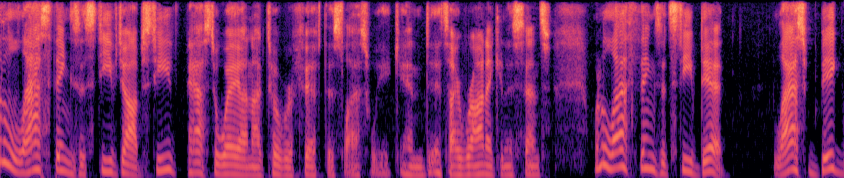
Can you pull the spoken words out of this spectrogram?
of the last things that Steve Jobs, Steve passed away on October 5th this last week, and it's ironic in a sense. One of the last things that Steve did, last big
